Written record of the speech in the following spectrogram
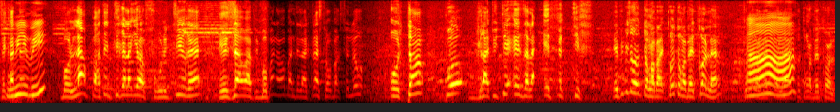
c'est Oui, oui. Bon là la fourniture hein, bon bana la classe autant pour gratuité et la effectif. Et puis biso tonga ba tonga ba école hein. Ah, ah. Tonga ba école.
